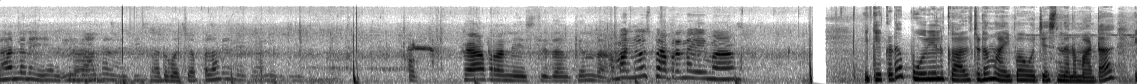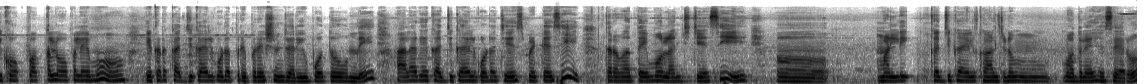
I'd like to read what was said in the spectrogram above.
దాంట్లోనే వేయాలి అదిగో చెప్పలా. పేపర్ అన్ని వేస్తే దాని కింద. అమ్మ న్యూస్ పేపర్ అన్నా వేయమా ఇక ఇక్కడ పూరీలు కాల్చడం అయిపో వచ్చేసింది అనమాట ఇక ఒక పక్క లోపలేమో ఇక్కడ కజ్జికాయలు కూడా ప్రిపరేషన్ జరిగిపోతూ ఉంది. అలాగే కజ్జికాయలు కూడా చేసి పెట్టేసి తర్వాత ఏమో లంచ్ చేసి మళ్ళీ కజ్జికాయలు కాల్చడం మొదలెసేసారు.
